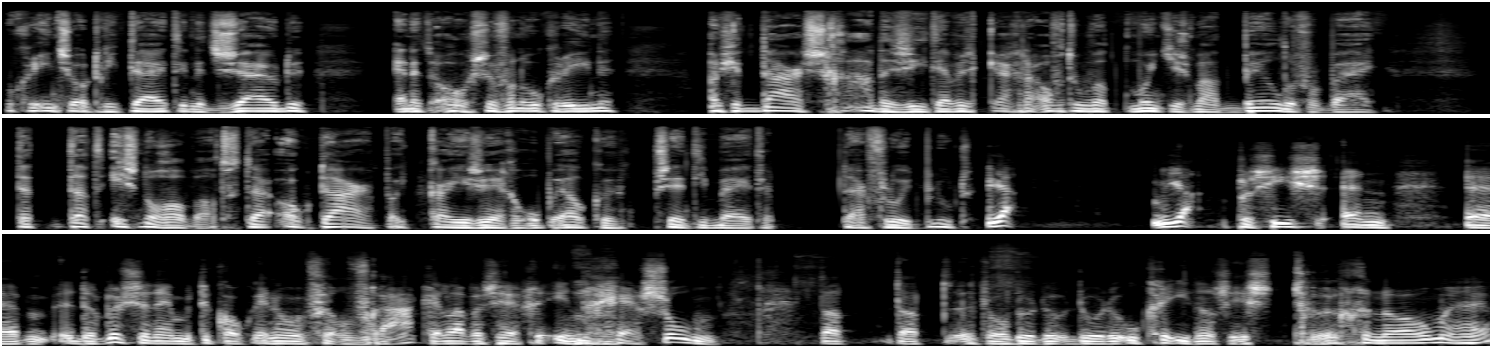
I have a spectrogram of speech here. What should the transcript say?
Oekraïnse autoriteiten in het zuiden en het oosten van Oekraïne. Als je daar schade ziet, we krijgen er af en toe wat mondjesmaat beelden voorbij. Dat, dat is nogal wat. Daar, ook daar kan je zeggen, op elke centimeter daar vloeit bloed. Ja, ja, precies. En um, de Russen nemen natuurlijk ook enorm veel wraak. En laten we zeggen, in Gerson, dat, dat het door de, door de Oekraïners is teruggenomen. Hè?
